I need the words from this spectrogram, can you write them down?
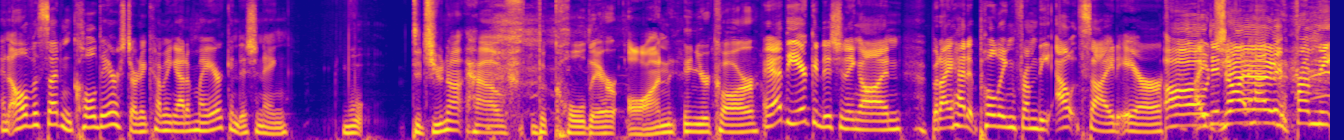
and all of a sudden, cold air started coming out of my air conditioning. W- Did you not have the cold air on in your car? I had the air conditioning on, but I had it pulling from the outside air. Oh, I did not have it from the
